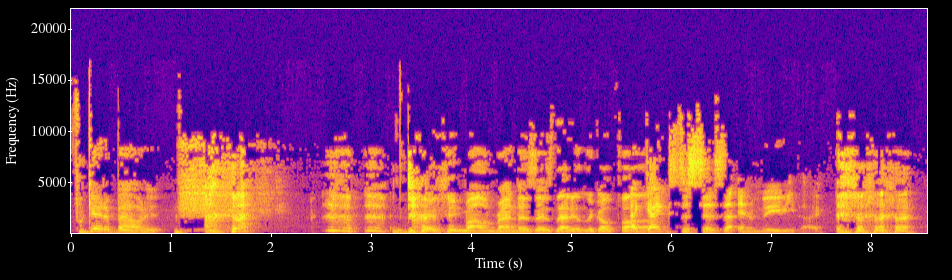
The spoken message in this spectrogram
Forget about it. Don't think Marlon Brando says that in The Godfather. A gangster says that in a movie though.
